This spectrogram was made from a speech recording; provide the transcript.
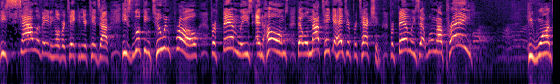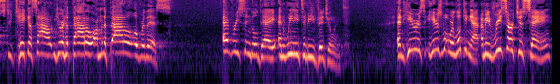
He's salivating over taking your kids out. He's looking to and fro for families and homes that will not take a hedge of protection, for families that will not pray. He wants to take us out. And you're in a battle. I'm in a battle over this every single day, and we need to be vigilant. And here's, here's what we're looking at. I mean, research is saying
